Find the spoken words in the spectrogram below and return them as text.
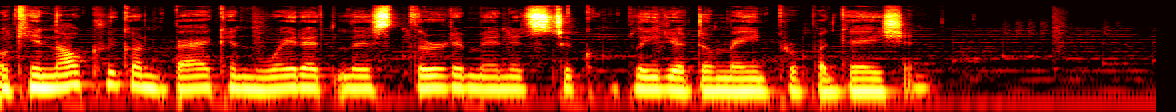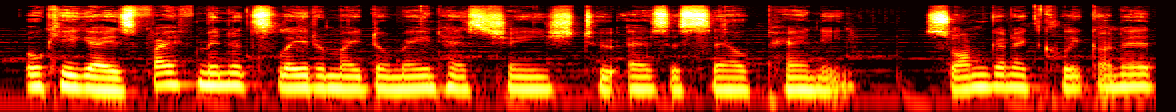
Okay, now click on back and wait at least 30 minutes to complete your domain propagation. Okay guys, 5 minutes later my domain has changed to SSL pending. So I'm gonna click on it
